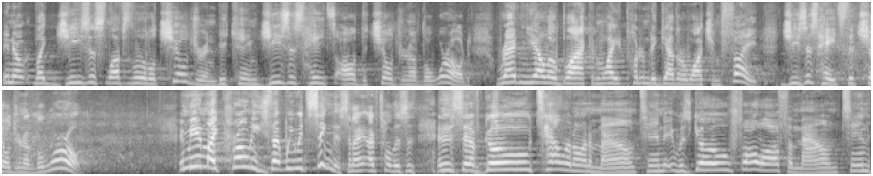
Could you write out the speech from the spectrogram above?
You know, like Jesus loves the little children became Jesus hates all the children of the world. Red and yellow, black and white, put them together, watch them fight. Jesus hates the children of the world. And me and my cronies, that we would sing this. And I, have told this. And instead of go tell it on a mountain, it was go fall off a mountain,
